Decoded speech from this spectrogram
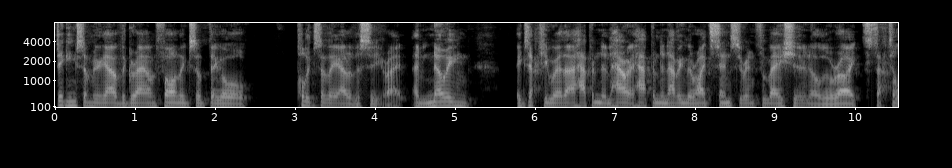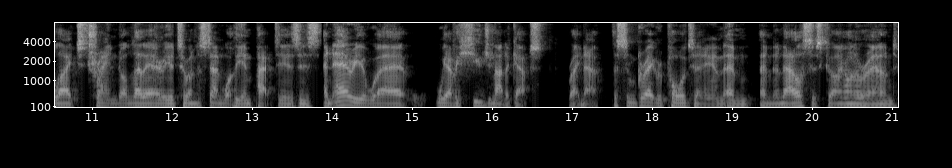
digging something out of the ground, farming something, or pulling something out of the sea, right? And knowing exactly where that happened and how it happened and having the right sensor information or the right satellites trained on that area to understand what the impact is, is an area where we have a huge amount of gaps right now. There's some great reporting and, and, and analysis going on around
